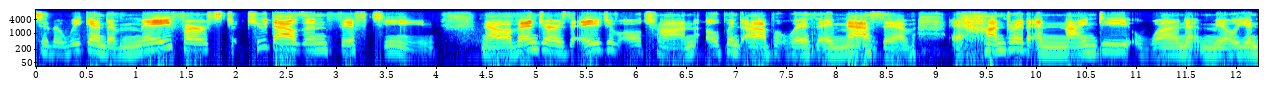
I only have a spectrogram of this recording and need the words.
to the weekend of May 1st, 2015. Now, Avengers Age of Ultron opened up with a massive $191 million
